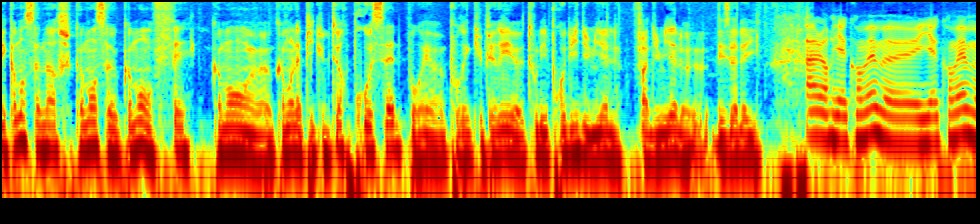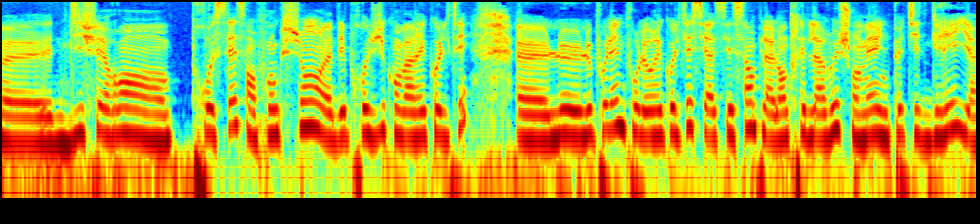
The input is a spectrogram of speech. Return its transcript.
Et comment ça marche comment, ça, comment on fait Comment, euh, comment l'apiculteur procède pour, euh, pour récupérer euh, tous les produits du miel, enfin du miel des abeilles Alors il y a quand même, il y a quand même différents process en fonction des produits qu'on va récolter. Euh, le, le pollen pour le récolter c'est assez simple. À l'entrée de la ruche on met une petite grille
